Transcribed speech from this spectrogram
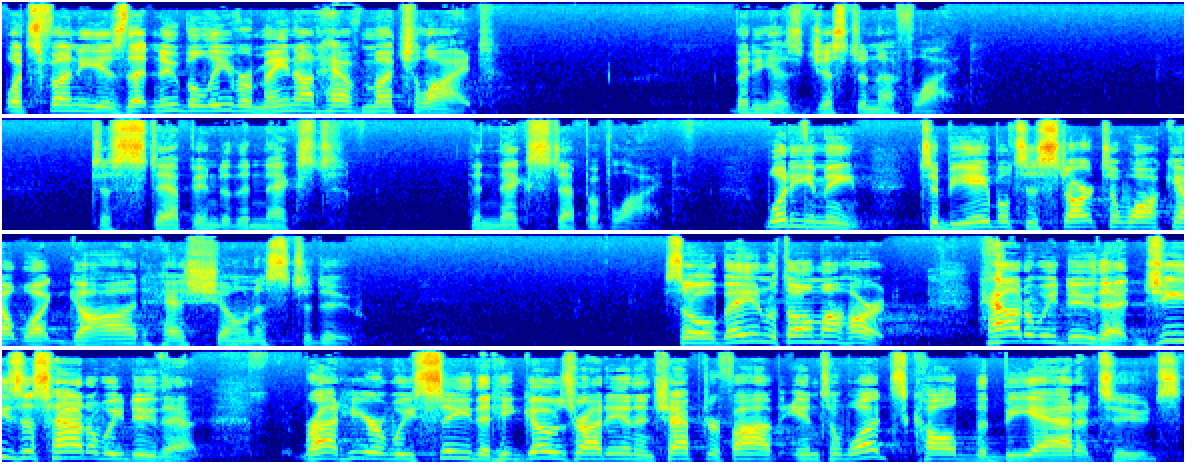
What's funny is that new believer may not have much light, but he has just enough light to step into the next, the next step of light. What do you mean? To be able to start to walk out what God has shown us to do. So, obeying with all my heart. How do we do that? Jesus, how do we do that? Right here we see that he goes right in in chapter 5 into what's called the Beatitudes.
